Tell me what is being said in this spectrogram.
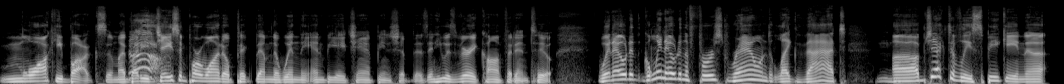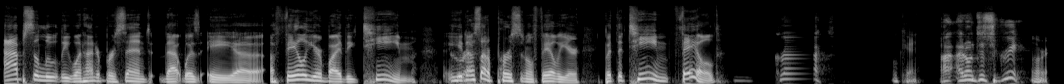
Milwaukee Bucks. So my buddy yeah. Jason Porwando picked them to win the NBA championship this, and he was very confident too. Went out going out in the first round like that. Mm-hmm. Uh, objectively speaking, uh, absolutely 100%. That was a uh, a failure by the team. Correct. You know, it's not a personal failure, but the team failed. Correct. Okay. I, I don't disagree. All right.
